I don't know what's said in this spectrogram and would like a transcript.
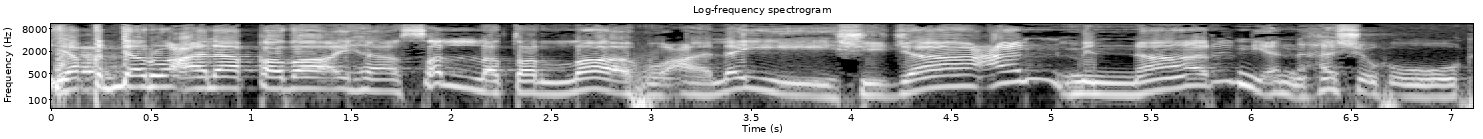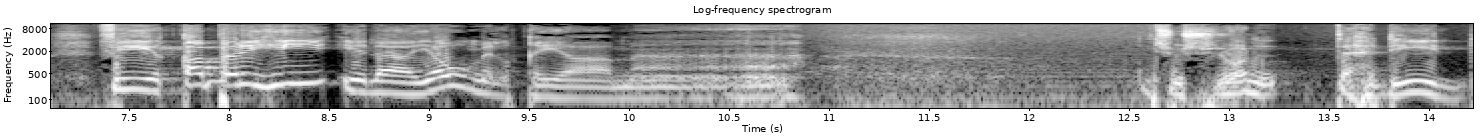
يقدر على قضائها سلط الله عليه شجاعا من نار ينهشه في قبره إلى يوم القيامة. شو شلون تهديد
